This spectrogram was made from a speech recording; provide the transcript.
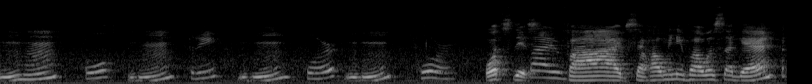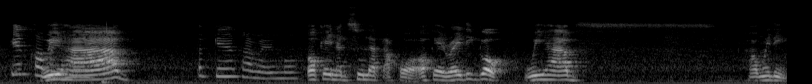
Mm-hmm. two, Mm-hmm. three, Mm-hmm. four, Mm-hmm. four. What's this? Five. Five. So, how many vowels again? We mo? have Ba't kinakamay mo? Okay, nagsulat ako. Okay, ready, go. We have, how many?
